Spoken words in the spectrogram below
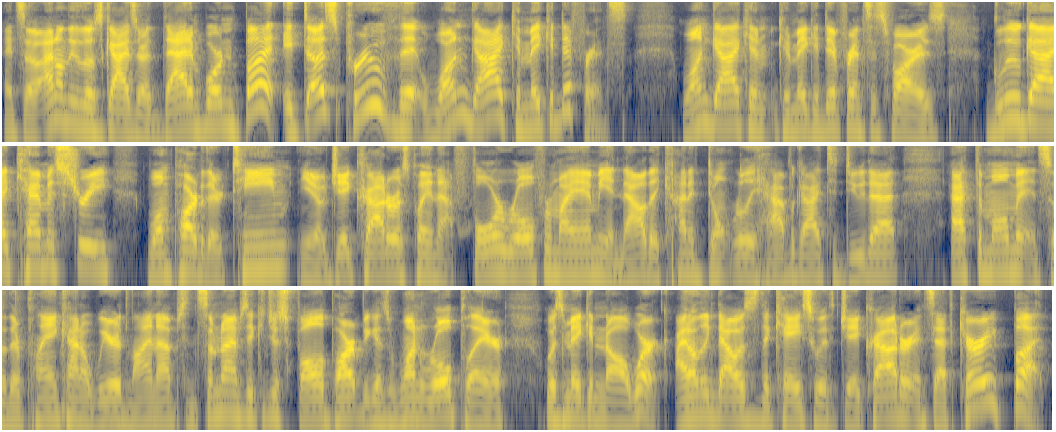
And so I don't think those guys are that important, but it does prove that one guy can make a difference. One guy can can make a difference as far as glue guy, chemistry, one part of their team. You know, Jay Crowder was playing that four role for Miami, and now they kind of don't really have a guy to do that at the moment. And so they're playing kind of weird lineups, and sometimes it can just fall apart because one role player was making it all work. I don't think that was the case with Jay Crowder and Seth Curry, but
